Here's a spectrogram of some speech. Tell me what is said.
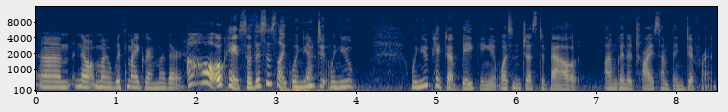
Um, no, my with my grandmother. Oh, okay. So this is like when you Yeah. do when you when you picked up baking, it wasn't just about I'm going to try something different.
